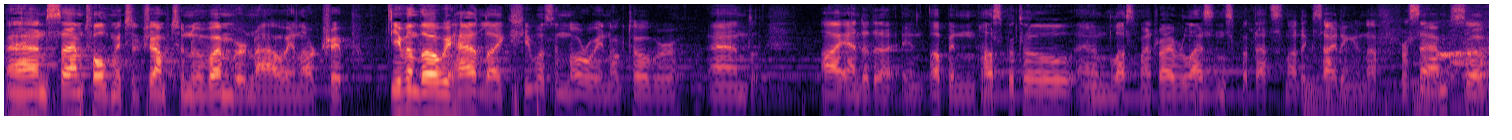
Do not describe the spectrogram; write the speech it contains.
And Sam told me to jump to November now in our trip. Even though we had, like, she was in Norway in October, and I ended up in, hospital and lost my driver license, but that's not exciting enough for Sam. So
